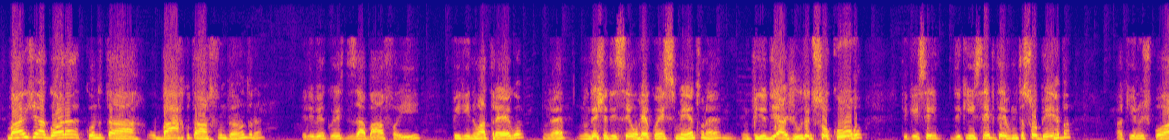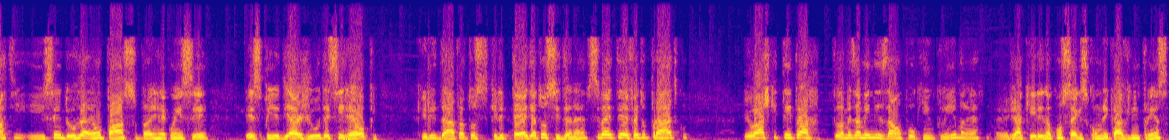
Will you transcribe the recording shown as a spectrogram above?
Mas agora, quando tá, o barco tá afundando, né? Ele vem com esse desabafo aí, pedindo uma trégua, né? Não deixa de ser um reconhecimento, né? Um pedido de ajuda, de socorro, de quem, se- de quem sempre teve muita soberba aqui no esporte e, sem dúvida, é um passo para reconhecer esse pedido de ajuda, esse help que ele dá para que ele pede à torcida, né? Se vai ter efeito prático, eu acho que tem para pelo menos amenizar um pouquinho o clima, né? Eh, Já que ele não consegue se comunicar via imprensa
